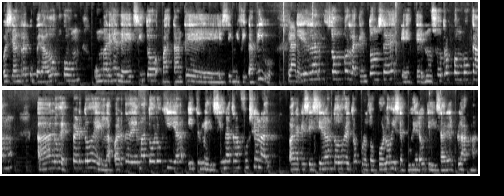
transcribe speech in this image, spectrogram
pues se han recuperado con un margen de éxito bastante significativo. Y es la razón por la que entonces este, nosotros convocamos a los expertos en la parte de hematología y medicina transfusional para que se hicieran todos estos protocolos y se pudiera utilizar el plasma.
